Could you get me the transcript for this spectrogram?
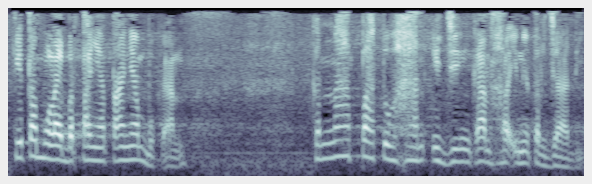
Kita mulai bertanya-tanya bukan? Kenapa Tuhan izinkan hal ini terjadi?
